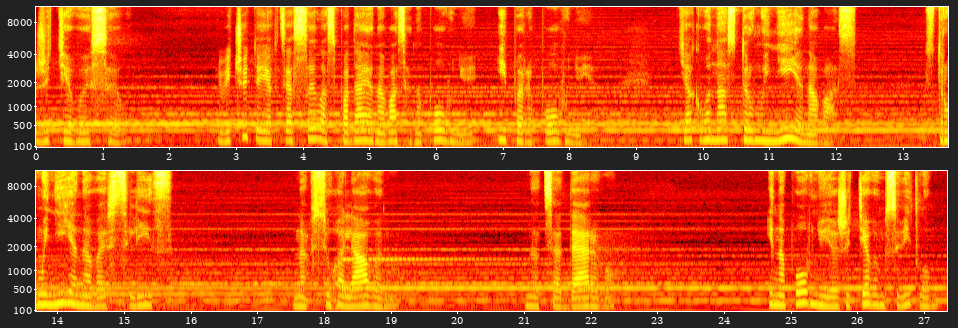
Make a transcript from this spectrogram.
життєвої сили. Відчуйте, як ця сила спадає на вас і наповнює і переповнює, як вона струменіє на вас, струменіє на весь ліс, на всю галявину, на це дерево і наповнює життєвим світлом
